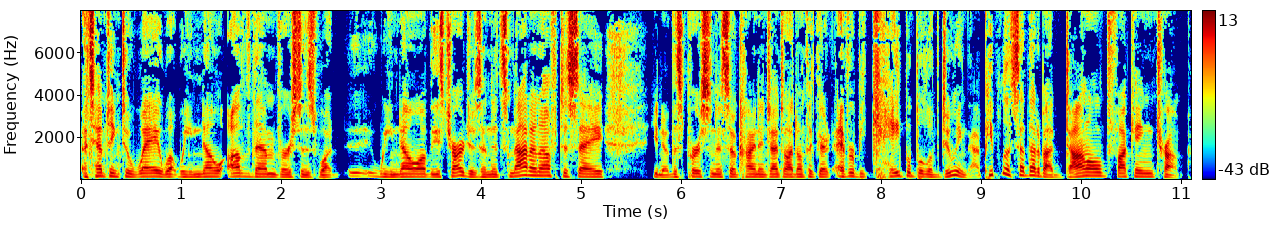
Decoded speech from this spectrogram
attempting to weigh what we know of them versus what uh, we know of these charges. And it's not enough to say, you know, this person is so kind and gentle. I don't think they'd ever be capable of doing that. People have said that about Donald fucking Trump.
